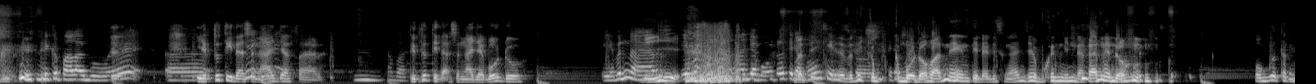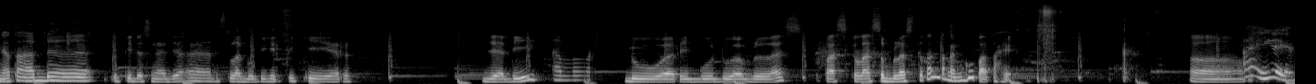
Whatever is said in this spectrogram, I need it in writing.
di kepala gue eh, Itu tidak sengaja, Far. Apa Itu tidak sengaja bodoh. iya benar Iya. ya maksudnya sengaja bodoh tidak berarti mungkin berarti ke- kebodohannya yang tidak disengaja bukan tindakannya dong. oh gue ternyata ada ketidaksengajaan setelah gue pikir-pikir. Jadi. Apa? 2012 pas kelas 11 itu kan tangan gue patah ya. Eh, ah iya ya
